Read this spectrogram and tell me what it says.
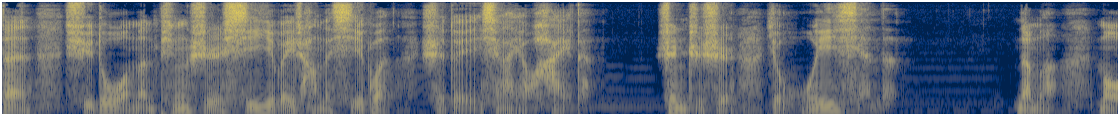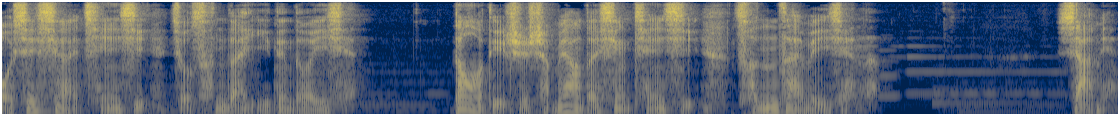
但许多我们平时习以为常的习惯是对性爱有害的，甚至是有危险的。那么，某些性爱前戏就存在一定的危险。到底是什么样的性前戏存在危险呢？下面。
